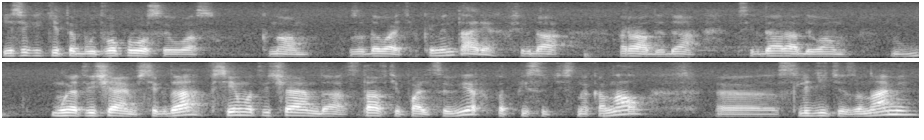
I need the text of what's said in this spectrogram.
Если какие-то будут вопросы у вас к нам, задавайте в комментариях. Всегда рады, да. Всегда рады вам. Мы отвечаем всегда, всем отвечаем, да. Ставьте пальцы вверх, подписывайтесь на канал, э, следите за нами.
